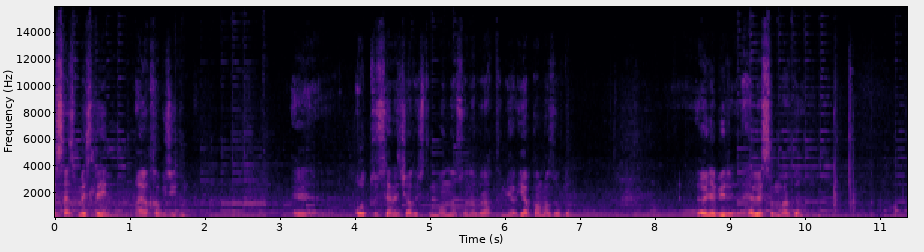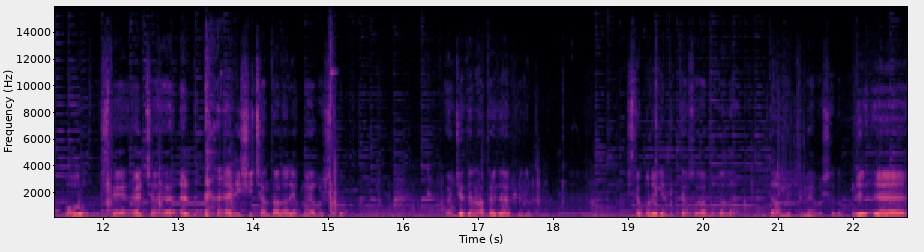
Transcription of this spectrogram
Esas mesleğim ayakkabıcıydım. Ee, 30 sene çalıştım. Ondan sonra bıraktım. Ya- Yapamaz oldum. Öyle bir hevesim vardı. Bu işte el, el, el işi çantalar yapmaya başladım. Önceden Hatay'da yapıyordum. İşte buraya geldikten sonra burada da devam ettirmeye başladım. Şimdi, e,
